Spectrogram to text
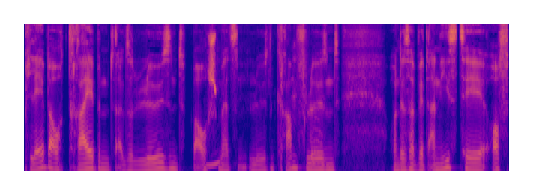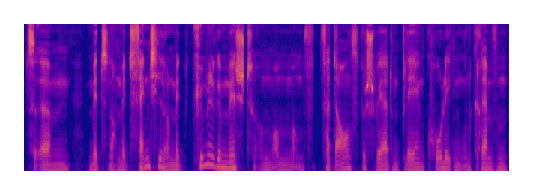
Blähbauch treibend, also lösend, Bauchschmerzen mhm. lösend, krampflösend. Und deshalb wird Anistee oft ähm, mit, noch mit Fenchel und mit Kümmel gemischt, um, um, um Verdauungsbeschwerden, Blähen, Koliken und Krämpfen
